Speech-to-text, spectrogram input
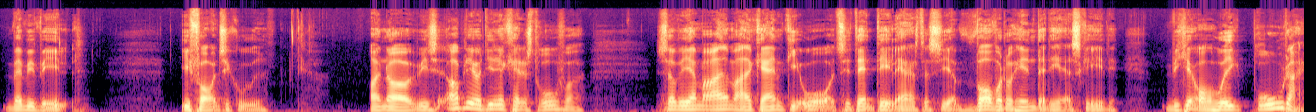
hvad vi vil i forhold til Gud. Og når vi oplever de der katastrofer, så vil jeg meget, meget gerne give ord til den del af os, der siger, hvor var du henne, da det her skete? Vi kan overhovedet ikke bruge dig,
